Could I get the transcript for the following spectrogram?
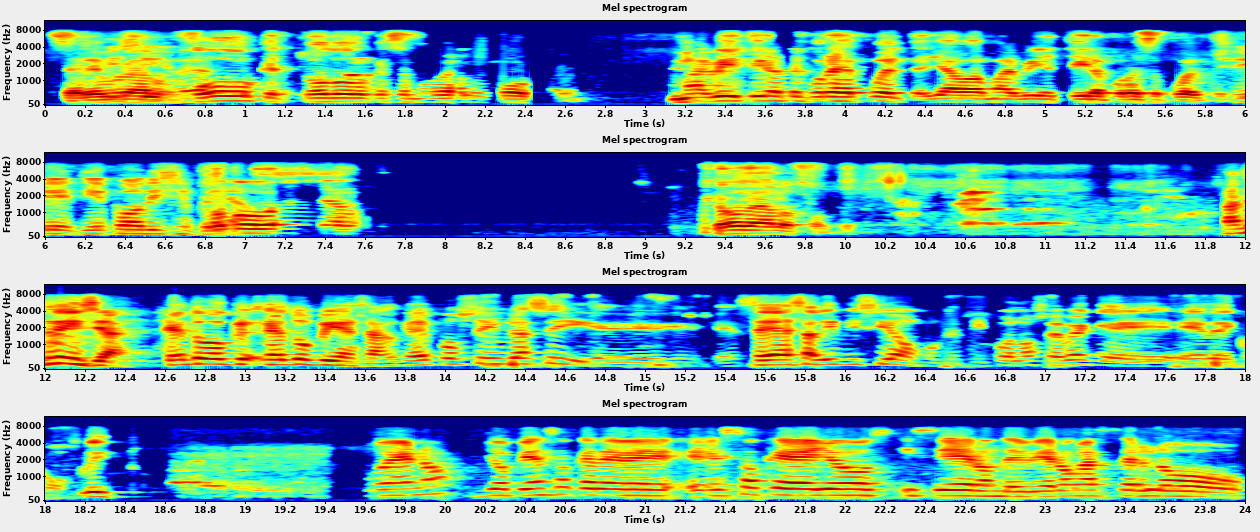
Cerebro a los focos, todo lo que se mueve a los focos. Marví, tírate por ese puente, ya va Marví, tira por ese puente. Sí, tipo disciplinado. Todo es a los, focos. Patricia, ¿qué tú, qué, tú piensas? ¿Que es posible así, que, sea esa división? Porque el tipo no se ve que es de conflicto. Bueno, yo pienso que debe, eso que ellos hicieron debieron hacerlo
